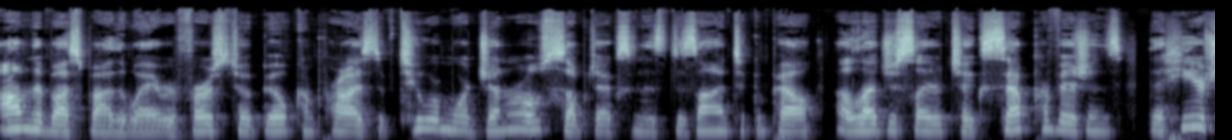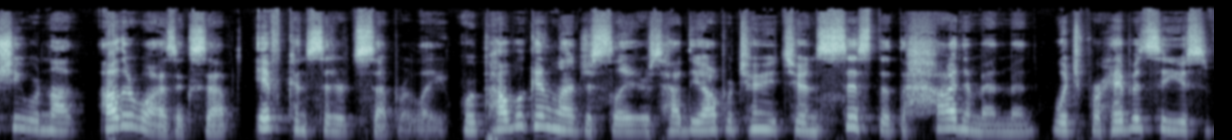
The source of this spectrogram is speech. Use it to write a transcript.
Omnibus, by the way, refers to a bill comprised of two or more general subjects and is designed to compel a legislator to accept provisions that he or she would not otherwise except if considered separately. Republican legislators had the opportunity to insist that the Hyde Amendment, which prohibits the use of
